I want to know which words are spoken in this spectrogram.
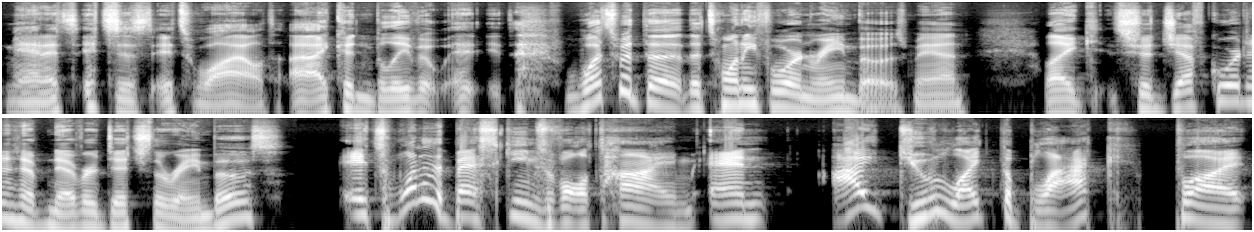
Man, it's it's just it's wild. I, couldn't believe it. It- it- What's with the the 24 and rainbows, man? Like, should Jeff Gordon have never ditched the rainbows? it's one of the best schemes of all time and i do like the black but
